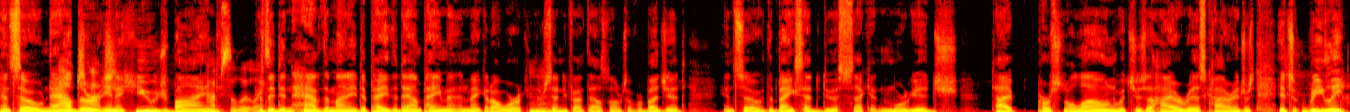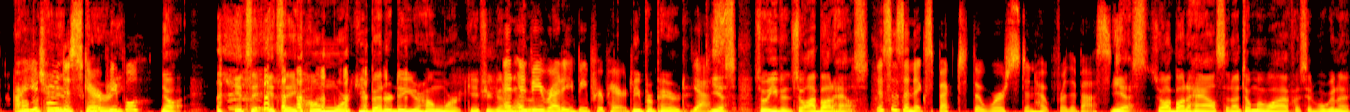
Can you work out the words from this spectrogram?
And so now Ouch, they're ouch. in a huge bind. Absolutely. Because they didn't have the money to pay the down payment and make it all work, and Mm-hmm. they're $75,000 over budget. And so the banks had to do a second mortgage type personal loan, which is a higher risk, higher interest. It's really Are complicated. you trying to and scare scary. people? No, it's a it's a homework. You better do your homework if you're going to And, do and be it. ready, be prepared. be prepared. Yes. Yes. So even so, I bought a house. this is an expect the worst and hope for the best. Yes. So I bought a house, and I told my wife, I said, "We're gonna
